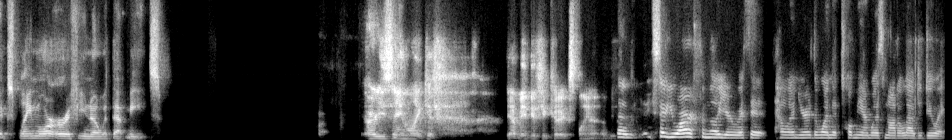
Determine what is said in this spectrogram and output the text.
explain more or if you know what that means. Are you saying like if, yeah, maybe if you could explain it. So, so you are familiar with it, Helen, you're the one that told me I was not allowed to do it.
